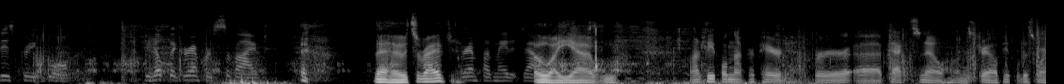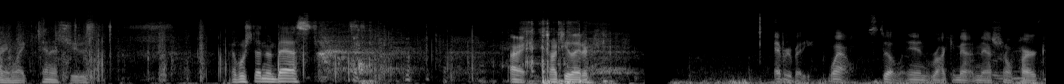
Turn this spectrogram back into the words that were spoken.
It is pretty cool. We hope that Grandpa survived. The Hoots arrived? Grandpa made it down. Oh, uh, yeah. ooh. A lot of people not prepared for uh, packed snow on this trail. People just wearing like tennis shoes. I wish them the best. All right, talk to you later. Everybody, wow, still in Rocky Mountain National Park,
